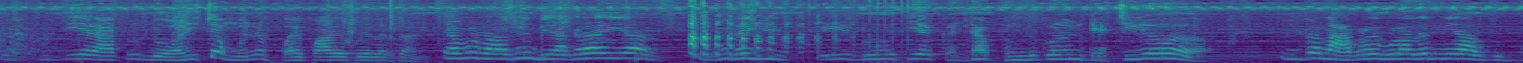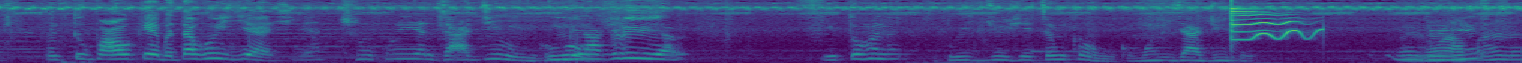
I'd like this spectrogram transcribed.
તું રાતું દોડી ચો મને ભય પાડ્યો પેલા તને એ પણ રાતની બેગરા યાર ઊભું થઈ ગયું. એ દૂર તે કંઠા ફૂંદકોણ એમ ટેચી રહ્યો. એમ તો નાકડો બોલાતે જ નહીં આવતું. અને તું પાવ કે બધા હુઈ ગયા છે છોકરી યાર જાજી ઊંઘું. બેકડી યાર. એ તો હે ને હુઈ ગયું છે ચમકે ઊંઘુમો જાજી તું. આપણે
